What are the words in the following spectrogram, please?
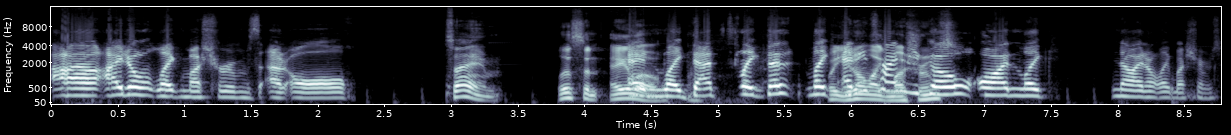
Uh, I don't like mushrooms at all. Same. Listen, Alo. And like that's like that like Wait, you don't anytime like you mushrooms? go on like no, I don't like mushrooms.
